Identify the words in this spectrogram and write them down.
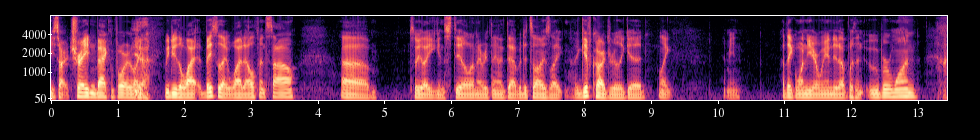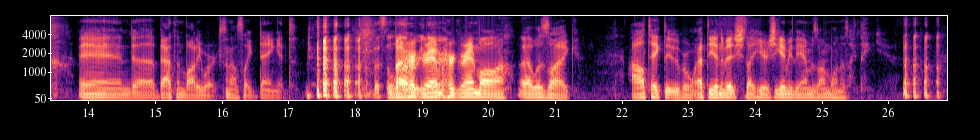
you start trading back and forth. Like Yeah. we do the white, basically like white elephant style. Um, so like you can steal and everything like that. But it's always like a gift card's really good. Like, I mean, I think one year we ended up with an Uber one and uh, Bath and Body Works, and I was like, dang it. That's the But her lottery grand there. her grandma uh, was like, "I'll take the Uber." one." At the end of it, she's like, "Here." She gave me the Amazon one. I was like, "Thank you."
